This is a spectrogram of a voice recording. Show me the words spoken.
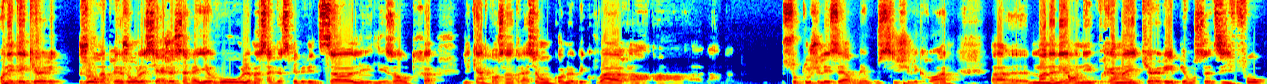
on était écœurés jour après jour, le siège de Sarajevo, le massacre de Srebrenica, les, les autres, les camps de concentration qu'on a découverts en, surtout chez les Serbes, mais aussi chez les Croates. Euh, à moment donné, on est vraiment écœuré, puis on se dit, il faut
